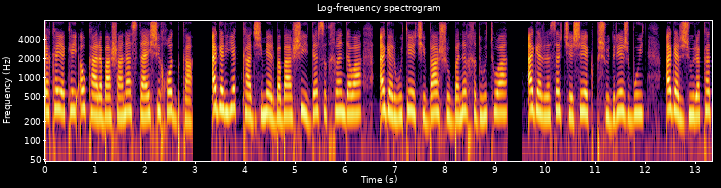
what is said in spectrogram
یەکە یەکەی ئەو کارە باشانە ستایشی خۆت بکە، ئەگەر یەک کاتژمێر بە باشی دەرست خوێندەوە، ئەگەر وتەیەکی باش و بەنرخت وتووە، ئەگەر لەسەر کێشەیەک پشوودرێژ بوویت، ئەگەر ژوورەکەت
